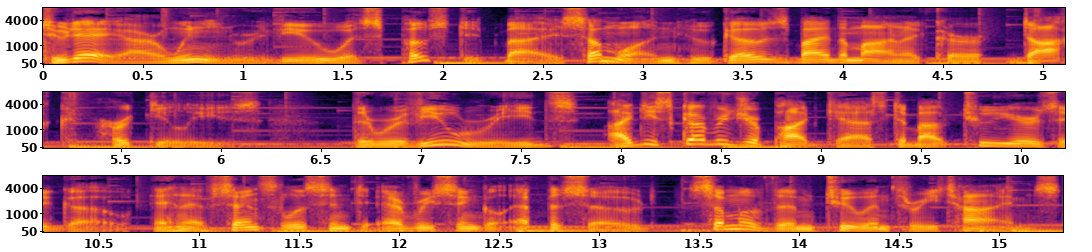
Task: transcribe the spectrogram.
Today, our winning review was posted by someone who goes by the moniker Doc Hercules. The review reads I discovered your podcast about two years ago and have since listened to every single episode, some of them two and three times.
